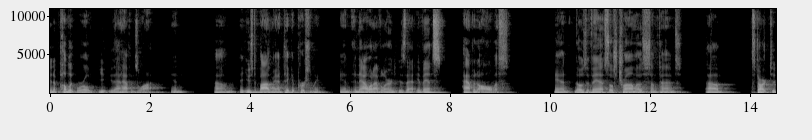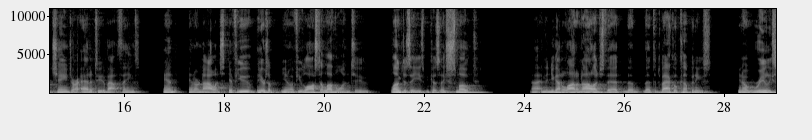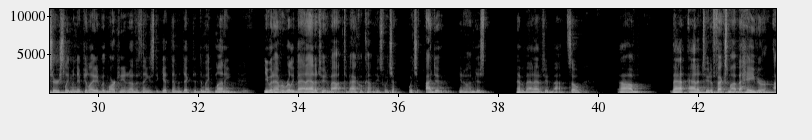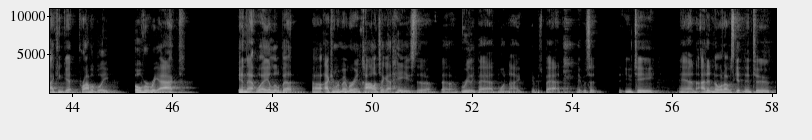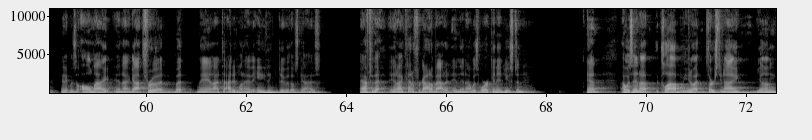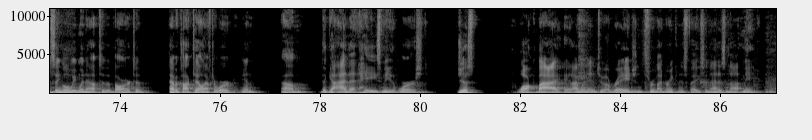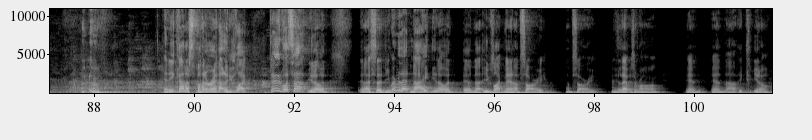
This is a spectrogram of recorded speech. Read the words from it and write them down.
in a public world, you, that happens a lot. And um, it used to bother me. I'd take it personally. And, and now what I've learned is that events happen to all of us. And those events, those traumas sometimes uh, start to change our attitude about things and, and our knowledge. If you, here's a, you know, if you lost a loved one to lung disease because they smoked, uh, and then you got a lot of knowledge that the, that the tobacco companies, you know, really seriously manipulated with marketing and other things to get them addicted to make money, you would have a really bad attitude about tobacco companies, which, which I do. You know, I'm just have a bad attitude about it. So um, that attitude affects my behavior. I can get probably overreact in that way a little bit. Uh, I can remember in college I got hazed a really bad one night. It was bad. It was at, at UT, and I didn't know what I was getting into, and it was all night, and I got through it. But man, I t- I didn't want to have anything to do with those guys after that, and I kind of forgot about it. And then I was working in Houston, and I was in a club, you know, at Thursday night, young, single. We went out to the bar to have a cocktail after work, and um, the guy that hazed me the worst just walked by, and I went into a rage and threw my drink in his face, and that is not me. and he kind of spun around, and he's like, "Dude, what's up?" You know, and and I said, "Do you remember that night?" You know, and and uh, he was like, "Man, I'm sorry, I'm sorry. You know, that was wrong." And and uh, it, you know,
